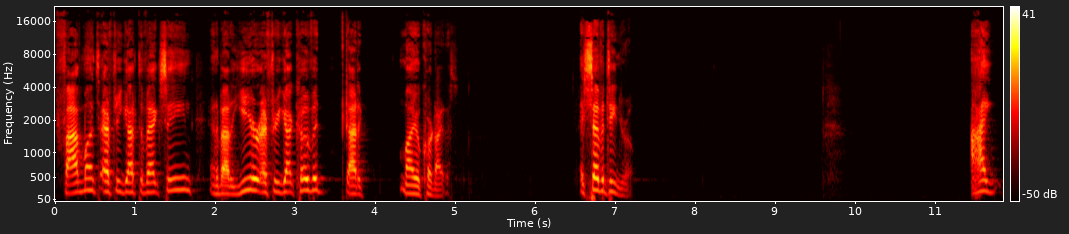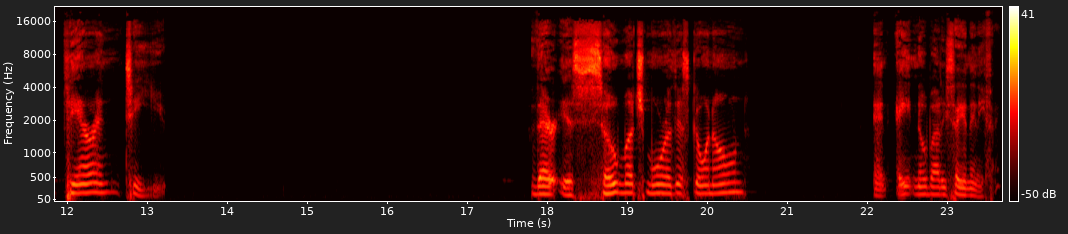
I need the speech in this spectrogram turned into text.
Five months after he got the vaccine and about a year after he got COVID, got a myocarditis a 17 year old. I guarantee you there is so much more of this going on, and ain't nobody saying anything.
